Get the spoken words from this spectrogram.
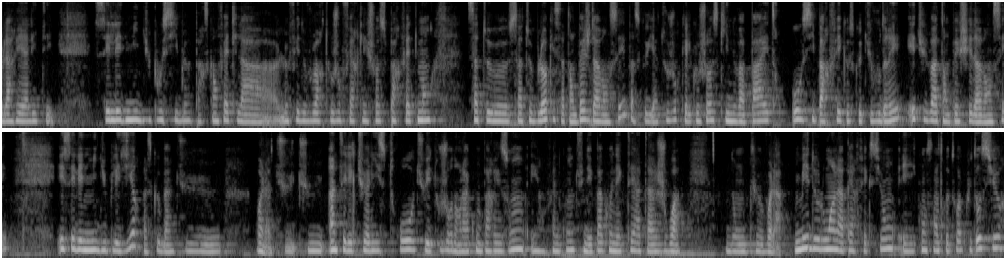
la, réalité. C'est l'ennemi du possible, parce qu'en fait, le fait de vouloir toujours faire les choses parfaitement, ça te, ça te bloque et ça t'empêche d'avancer, parce qu'il y a toujours quelque chose qui ne va pas être aussi parfait que ce que tu voudrais, et tu vas t'empêcher d'avancer. Et c'est l'ennemi du plaisir, parce que ben tu voilà, tu, tu intellectualises trop, tu es toujours dans la comparaison et en fin de compte, tu n'es pas connecté à ta joie. Donc euh, voilà, mets de loin la perfection et concentre-toi plutôt sur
